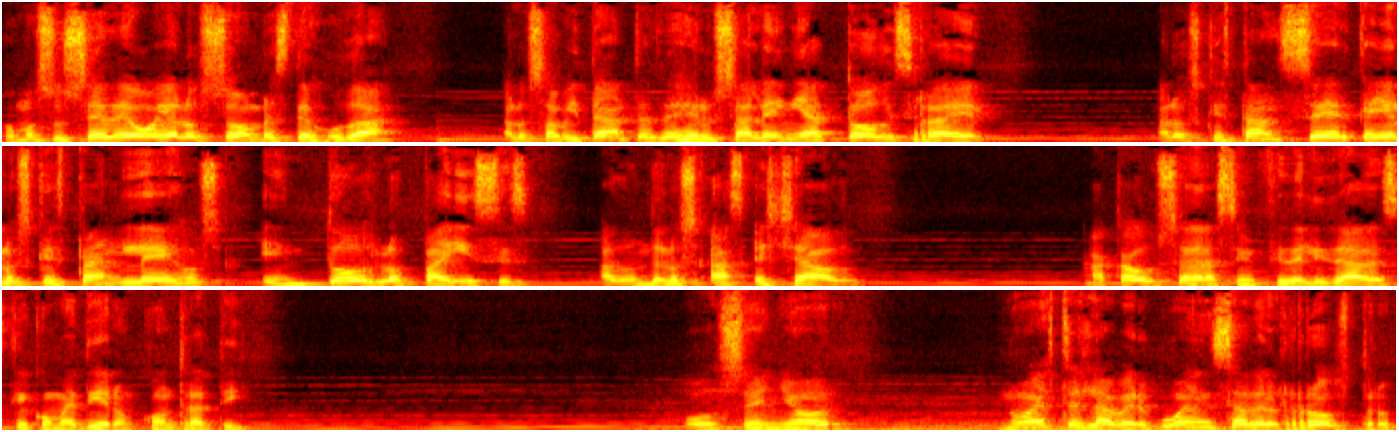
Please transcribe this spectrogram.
como sucede hoy a los hombres de Judá, a los habitantes de Jerusalén y a todo Israel, a los que están cerca y a los que están lejos en todos los países a donde los has echado, a causa de las infidelidades que cometieron contra ti. Oh Señor, nuestra es la vergüenza del rostro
